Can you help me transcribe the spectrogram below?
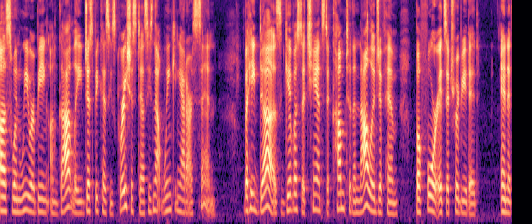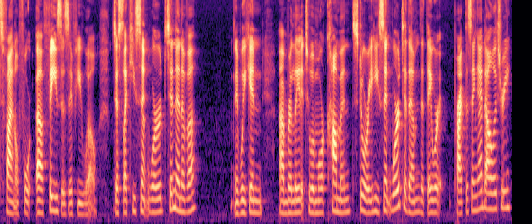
us when we are being ungodly just because He's gracious to us. He's not winking at our sin. But He does give us a chance to come to the knowledge of Him before it's attributed in its final four, uh, phases, if you will. Just like He sent word to Nineveh, if we can um, relate it to a more common story, he sent word to them that they were practicing idolatry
